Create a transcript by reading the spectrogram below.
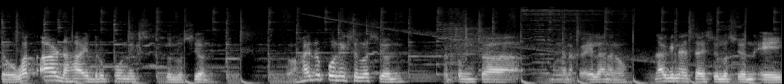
so what are the hydroponics solution? So, hydroponic solution katong sa mga nakailan ano na sa solution A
